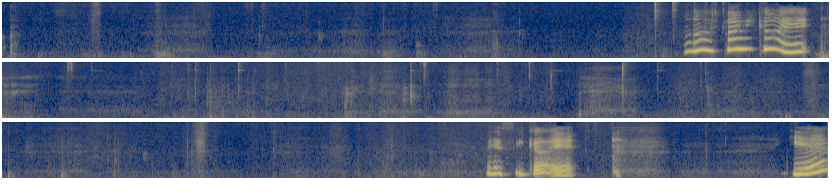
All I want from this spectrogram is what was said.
Oh, has Barry got it? Yes, he got it. Yeah?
